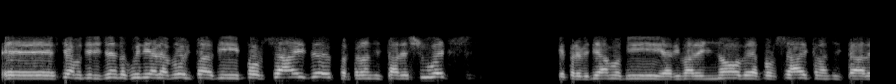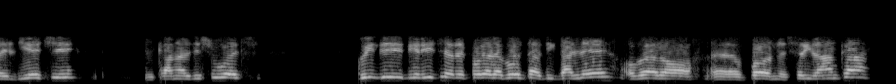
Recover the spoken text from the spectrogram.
Eh, stiamo dirigendo quindi alla volta di Portside per transitare Suez, che prevediamo di arrivare il 9 a Portside, transitare il 10, il canale di Suez, quindi dirigere poi alla volta di Galè, ovvero eh, un po' nel Sri Lanka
